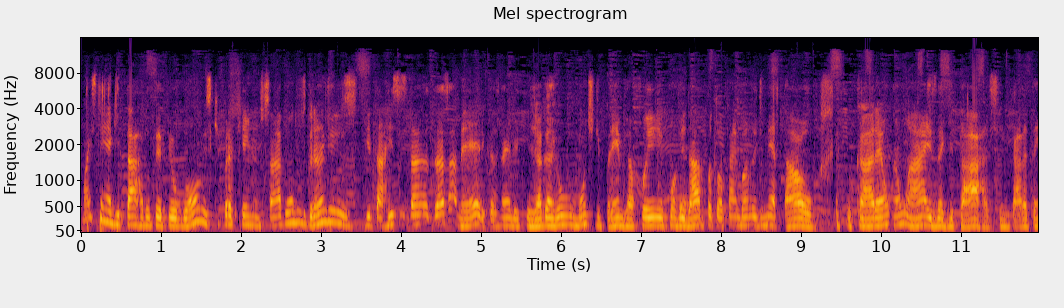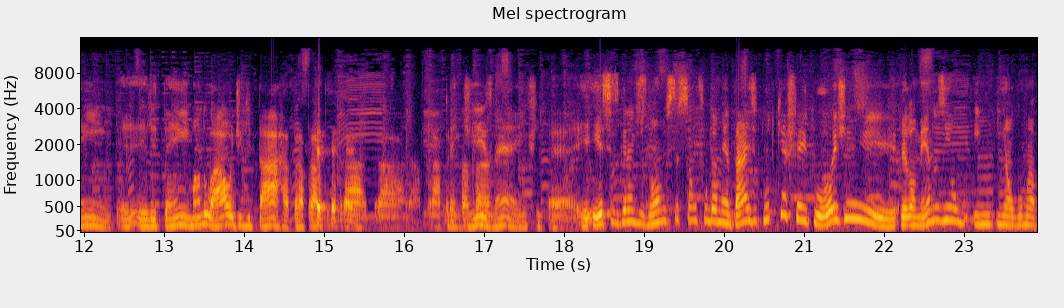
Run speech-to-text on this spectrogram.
mas tem a guitarra do Pepeu Gomes, que para quem não sabe é um dos grandes guitarristas da- das Américas, né? Ele já ganhou um monte de prêmio, já foi convidado para tocar em banda de metal. O cara é um, é um ás da guitarra, assim, o cara tem ele tem manual de guitarra para aprendiz, né? Enfim, é, esses grandes nomes são fundamentais e tudo que é feito hoje, pelo menos em, em, em alguma,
